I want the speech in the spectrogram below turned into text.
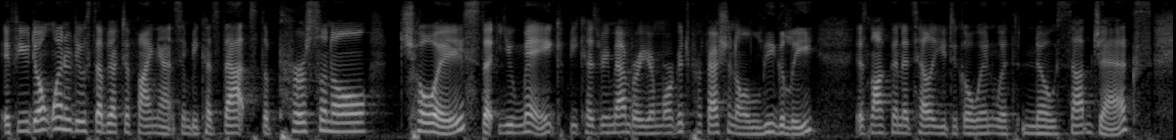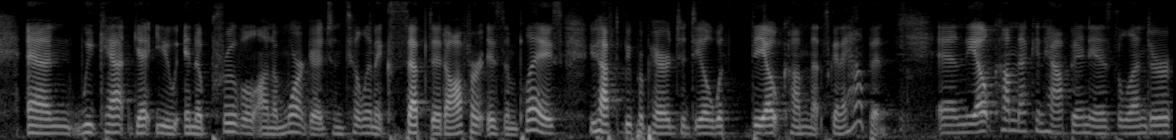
If you don't want to do subject to financing because that's the personal choice that you make, because remember, your mortgage professional legally is not going to tell you to go in with no subjects. And we can't get you an approval on a mortgage until an accepted offer is in place. You have to be prepared to deal with the outcome that's going to happen. And the outcome that can happen is the lender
